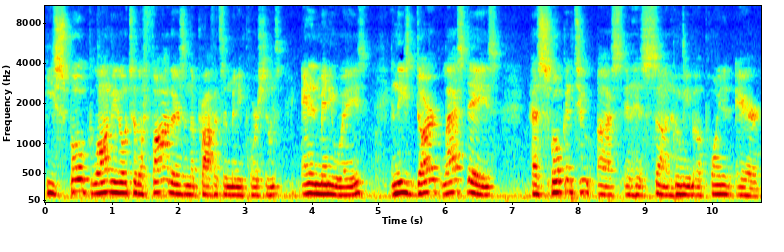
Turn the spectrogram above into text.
he spoke long ago to the fathers and the prophets in many portions and in many ways, in these dark last days, has spoken to us in his Son, whom he appointed heir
